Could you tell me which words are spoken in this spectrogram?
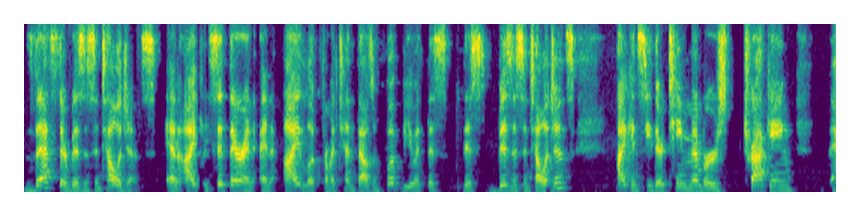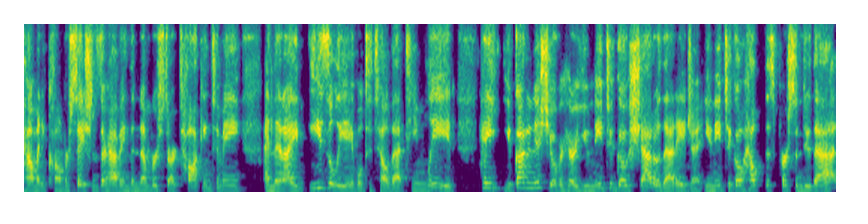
that's their business intelligence. And. I can sit there and and I look from a 10,000 foot view at this this business intelligence. I can see their team members tracking how many conversations they're having the numbers start talking to me and then i'm easily able to tell that team lead hey you've got an issue over here you need to go shadow that agent you need to go help this person do that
